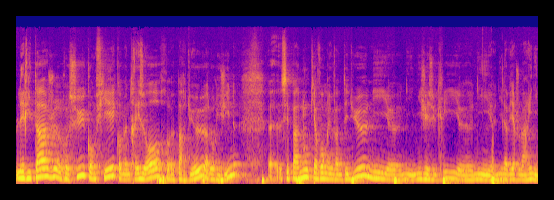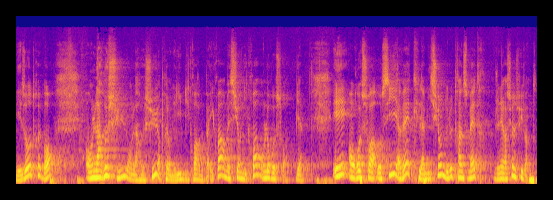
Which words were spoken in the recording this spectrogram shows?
l'héritage reçu, confié comme un trésor par Dieu à l'origine. C'est pas nous qui avons inventé Dieu, ni, ni, Jésus-Christ, ni, ni, la Vierge Marie, ni les autres. Bon, on l'a reçu, on l'a reçu, après on est libre d'y croire, de ne pas y croire, mais si on y croit, on le reçoit. Bien. Et on reçoit aussi avec la mission de le transmettre aux générations suivantes.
